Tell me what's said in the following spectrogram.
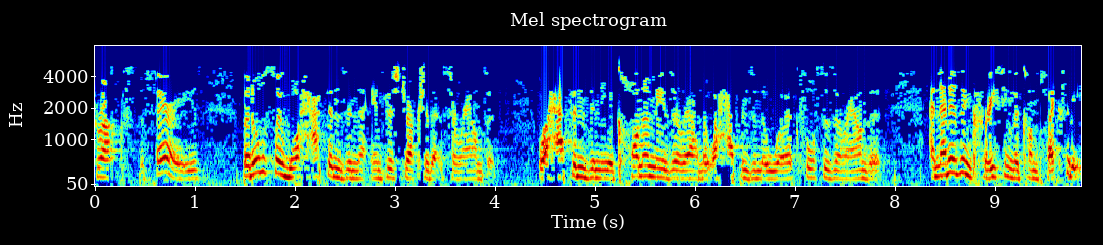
trucks, the ferries, but also what happens in the infrastructure that surrounds it, what happens in the economies around it, what happens in the workforces around it. And that is increasing the complexity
